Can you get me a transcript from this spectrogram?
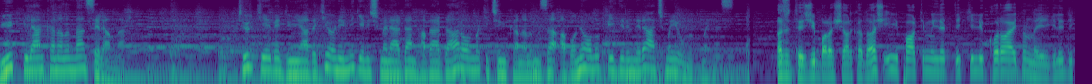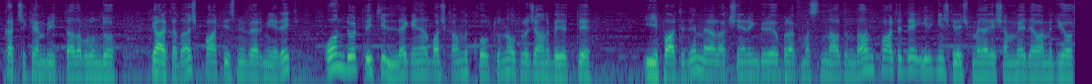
Büyük Plan kanalından selamlar. Türkiye ve dünyadaki önemli gelişmelerden haberdar olmak için kanalımıza abone olup bildirimleri açmayı unutmayınız. Gazeteci Barış Arkadaş, İyi Parti Milletvekili Koray Aydın'la ilgili dikkat çeken bir iddiada bulundu. Arkadaş, parti ismi vermeyerek 14 vekille genel başkanlık koltuğuna oturacağını belirtti. İyi Parti'de Meral Akşener'in görev bırakmasının ardından partide ilginç gelişmeler yaşanmaya devam ediyor.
